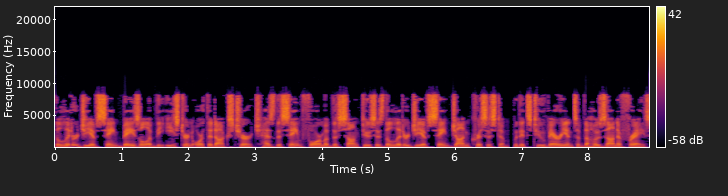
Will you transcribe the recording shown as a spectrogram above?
The liturgy of St. Basil of the Eastern Orthodox Church has the same form of the Sanctus as the liturgy of St. John Chrysostom, with its two variants of the Hosanna phrase.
